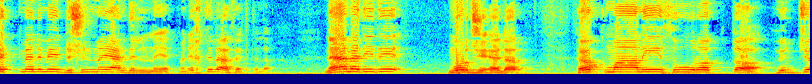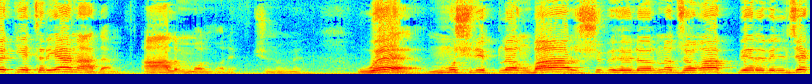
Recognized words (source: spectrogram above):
ýetmelimi düşünmeýän dilinde ýetmeli. Ihtilaf etdiler. Näme diýdi murjieler hökmany suratda hüjjet ýetirýän adam. Alym bolmaly. Düşündiňmi? We müşrikleň bar şübhelerine jogap beribiljek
